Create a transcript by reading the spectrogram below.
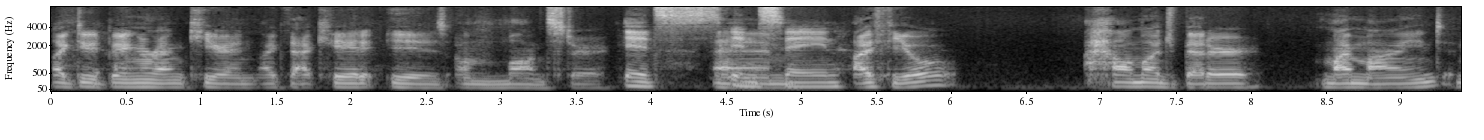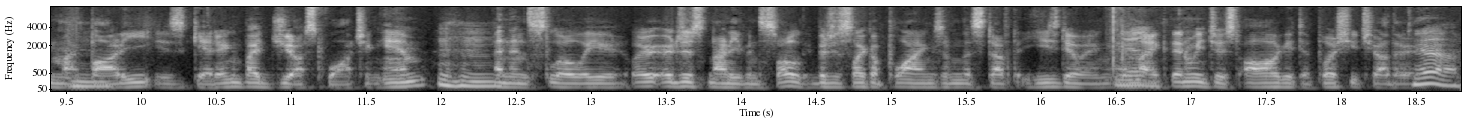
Like, dude, being around Kieran, like that kid is a monster. it's And insane I feel how much better my mind and my Mm-hmm. body is getting by just watching him and then slowly or, just not even slowly but just like applying some of the stuff that he's doing and like then we just all get to push each other yeah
